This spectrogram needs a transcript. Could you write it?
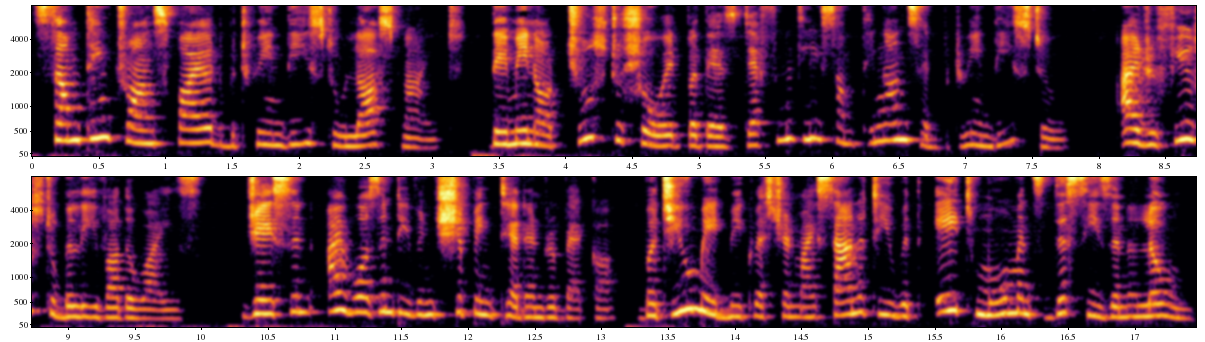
Something transpired between these two last night. They may not choose to show it, but there's definitely something unsaid between these two. I refuse to believe otherwise. Jason, I wasn't even shipping Ted and Rebecca, but you made me question my sanity with eight moments this season alone.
